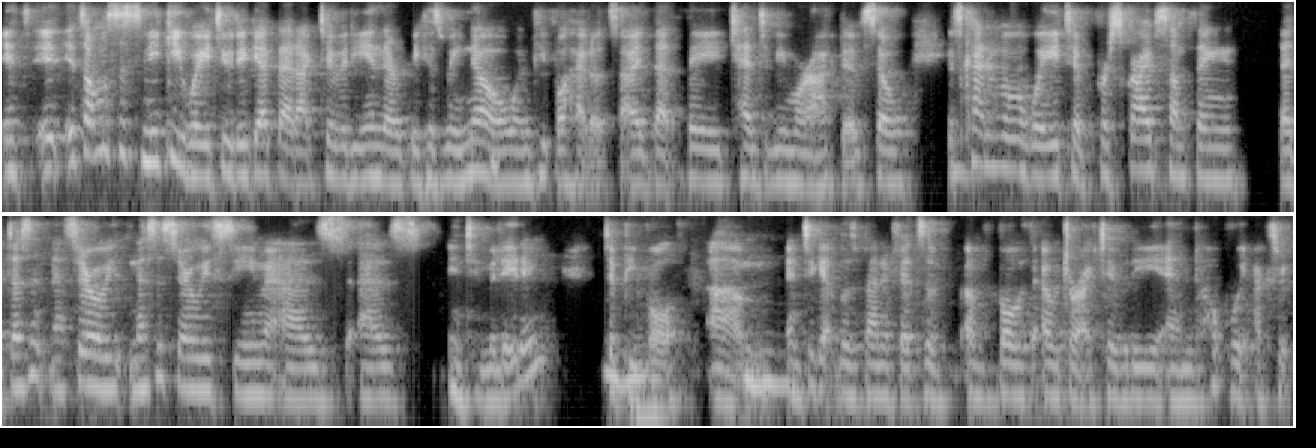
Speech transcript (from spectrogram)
it's it, it's almost a sneaky way to to get that activity in there because we know when people head outside that they tend to be more active. So it's kind of a way to prescribe something that doesn't necessarily necessarily seem as as intimidating to mm-hmm. people um, mm-hmm. and to get those benefits of, of both outdoor activity and hopefully exer-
